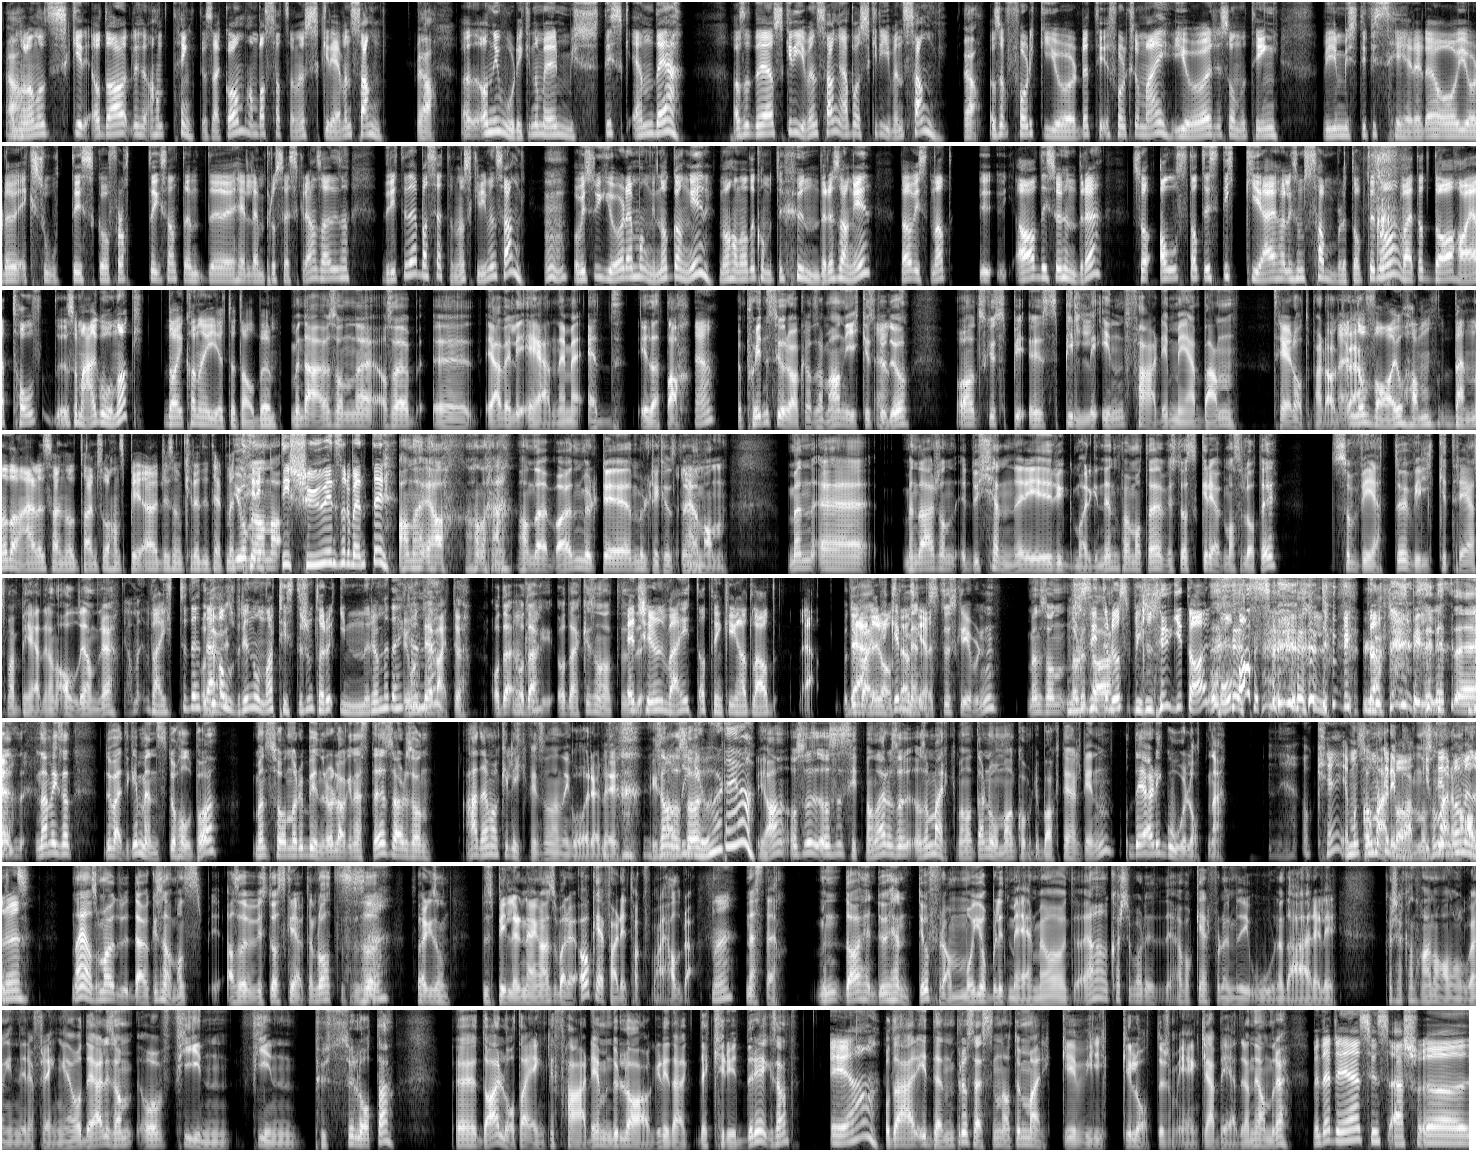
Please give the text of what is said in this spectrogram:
Ja. Og, når han, skrev, og da, liksom, han tenkte seg ikke om, han bare satte seg ned og skrev en sang. Ja. Og Han gjorde ikke noe mer mystisk enn det. Altså, det å skrive en sang er bare å skrive en sang. Ja. Altså, folk gjør det folk som meg gjør sånne ting. Vi mystifiserer det og gjør det eksotisk og flott, ikke sant? Den, det, hele den prosessgreia. Så er det liksom, drit i det, bare sett deg ned og skriv en sang. Mm. Og hvis du gjør det mange nok ganger, når han hadde kommet til 100 sanger, da visste han at av disse 100 så all statistikk jeg har liksom samlet opp til nå, vet at da har jeg tolv som er gode nok. Da kan jeg gi ut et album. Men det er jo sånn eh, Altså, eh, jeg er veldig enig med Ed i dette. Ja. Prince gjorde akkurat det samme. Han gikk i studio, og han skulle spille inn ferdig med band. Tre låter per dag, tror jeg. Nå var jo han bandet, da, er det Sign of the Times, og han er liksom kreditert med Jo, 37 han 37 instrumenter! Han er, ja, han, er, han er, var jo en multi, multikunstner, Ja. den mannen. Men, eh, men det er sånn Du kjenner i ryggmargen din, på en måte. Hvis du har skrevet masse låter, så vet du hvilke tre som er bedre enn alle de andre. Ja, men vet du det? Det er du- aldri noen artister som tør å innrømme det. Jo, det vet du. Og det, og, det er, og det er ikke sånn at Ed Sheeran veit at Thinking Out Loud ja, Du det veit det ikke mens du skriver den, Men sånn Nå når du sitter du og spiller gitar og bass! Du bytta. luftspiller litt eh, Nei, men ikke sant Du veit ikke mens du holder på, men så når du begynner å lage neste, så er det sånn Nei, den var ikke like fin som den i går, eller Ikke sant? Ja, du så, gjør det, ja! ja, og så, og så sitter man der, og så, og så merker man at det er noe man kommer tilbake til hele tiden, og det er de gode låtene. Ok, ja, man Sånn kommer er tilbake band, sånn til det Hva mener alt. du? Nei, altså, det er jo ikke sånn at man Altså, hvis du har skrevet en låt, så, så, så er det ikke sånn Du spiller den en gang, så bare Ok, ferdig, takk for meg, ha det bra. Nei? Neste. Men da, du henter jo fram og jobber litt mer med å Ja, kanskje var det Jeg var ikke helt fornøyd med de ordene der, eller Kanskje jeg kan ha en annen overgang inn i refrenget, og det er liksom å fin, finpusse låta. Eh, Da er låta egentlig ferdig, men du lager de der, det krydderet, ikke sant? Ja, Og det er i den prosessen at du merker hvilke låter som egentlig er bedre enn de andre. men det er det jeg syns er så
